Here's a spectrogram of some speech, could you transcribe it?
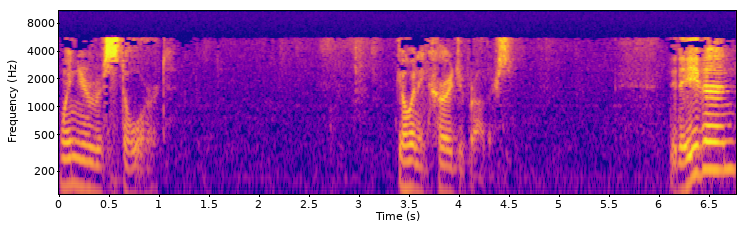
when you're restored, go and encourage your brothers. That even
